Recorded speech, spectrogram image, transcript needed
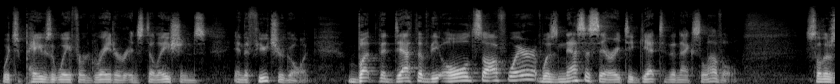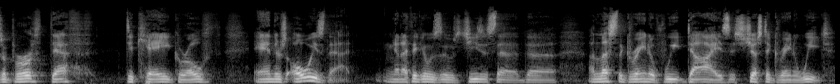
which paves the way for greater installations in the future going. But the death of the old software was necessary to get to the next level. So there's a birth, death, decay, growth, and there's always that and I think it was it was Jesus that the unless the grain of wheat dies, it's just a grain of wheat.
